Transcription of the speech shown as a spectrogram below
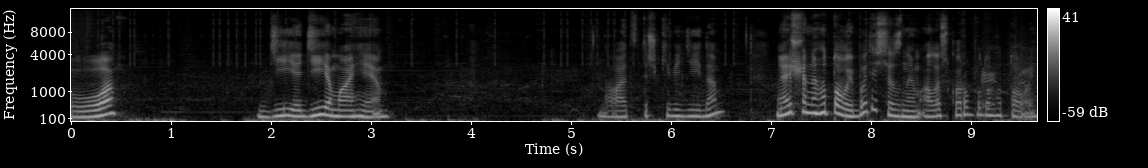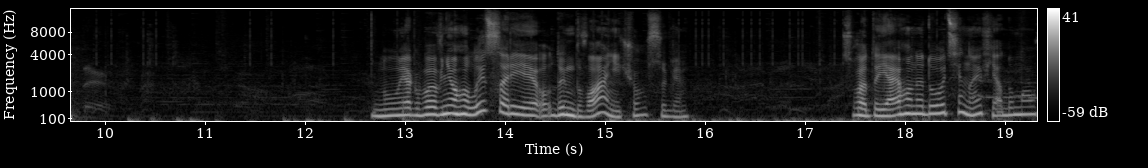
О! Діє, діє магія. Давайте трішки відійдемо. Ну, я ще не готовий битися з ним, але скоро буду готовий. Ну, якби в нього лицарі 1-2, нічого собі. Слухайте, я його недооцінив, я думав.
